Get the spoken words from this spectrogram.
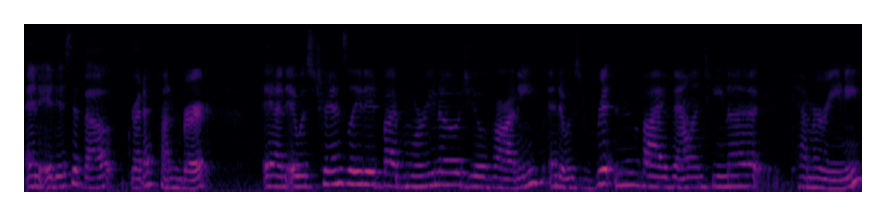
And it is about Greta Thunberg. And it was translated by Moreno Giovanni, and it was written by Valentina Camerini.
